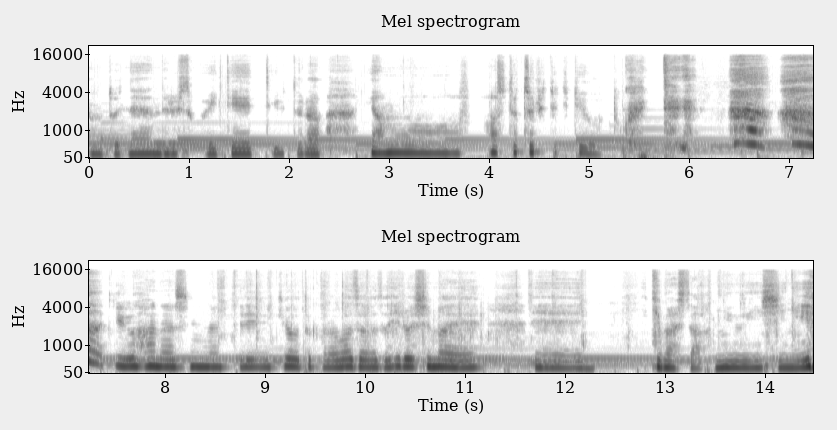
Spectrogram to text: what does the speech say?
本当に悩んでる人がいてって言ったら、いやもう明日連れてきてよとか言っていう話になって、京都からわざわざ広島へ、えー、行きました。入院しに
